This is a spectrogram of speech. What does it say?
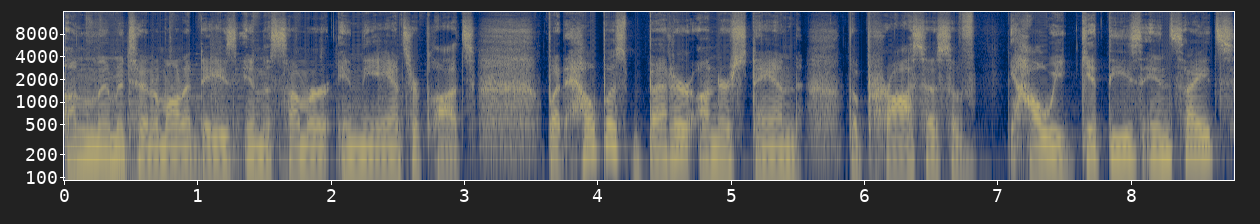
unlimited amount of days in the summer in the Answer Plots, but help us better understand the process of how we get these insights.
